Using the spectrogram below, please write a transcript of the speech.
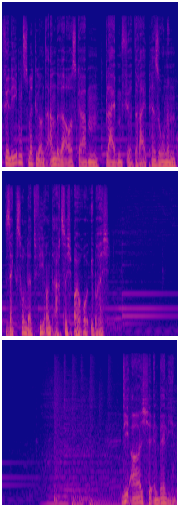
Für Lebensmittel und andere Ausgaben bleiben für drei Personen 684 Euro übrig. Die Arche in Berlin.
